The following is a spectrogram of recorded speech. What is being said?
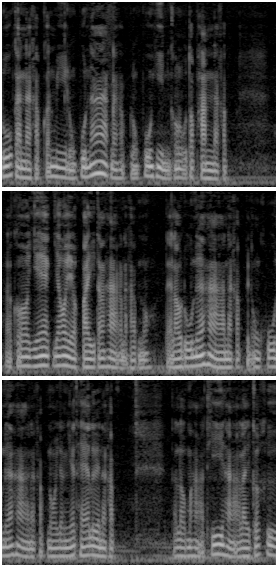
รู้กันนะครับ ก็มีหลวงปู่นาคนะครับ หลวงปู่หินของหลวงตาพันนะครับ แล้วก็แยกย่อยออกไปต่างหากนะครับเนาะแต่เราดูเนื้อหานะครับ เป็นองคูเนื้อหานะครับเนาะอย่างเงี้ยแท้เลยนะครับ แต่เรามาหาที่หาอะไรก็คือ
